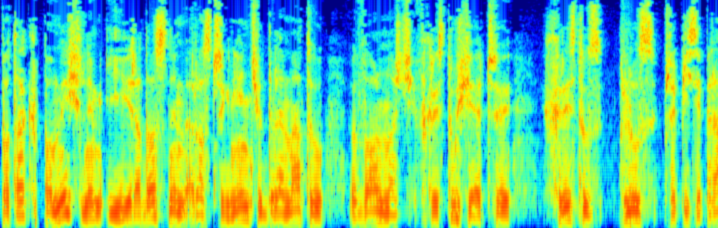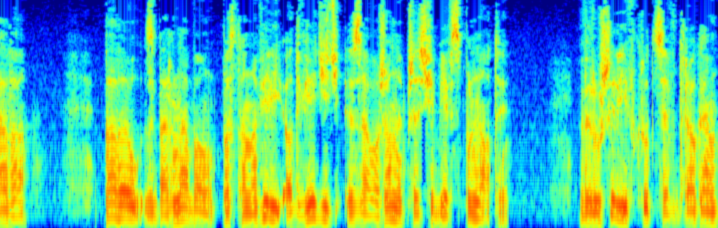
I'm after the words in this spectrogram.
Po tak pomyślnym i radosnym rozstrzygnięciu dylematu wolność w Chrystusie czy Chrystus plus przepisy prawa, Paweł z Barnabą postanowili odwiedzić założone przez siebie wspólnoty. Wyruszyli wkrótce w drogę,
